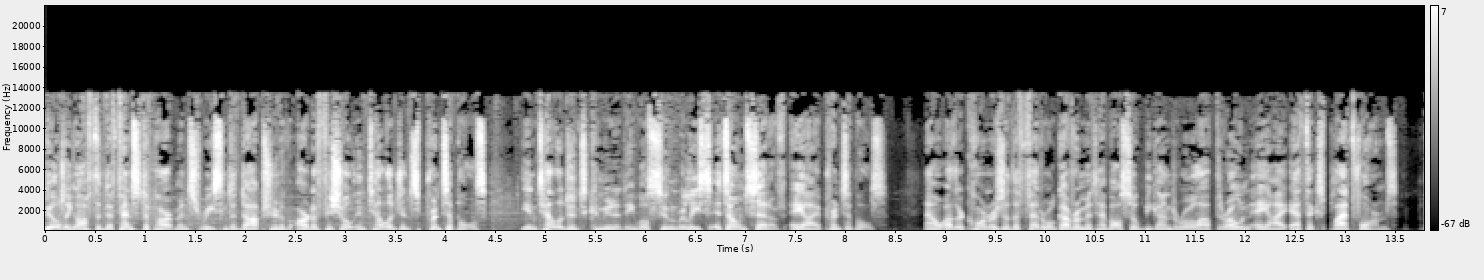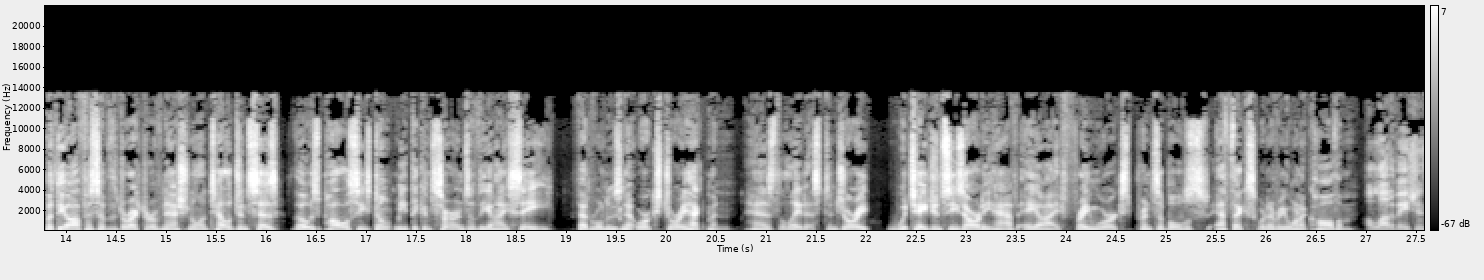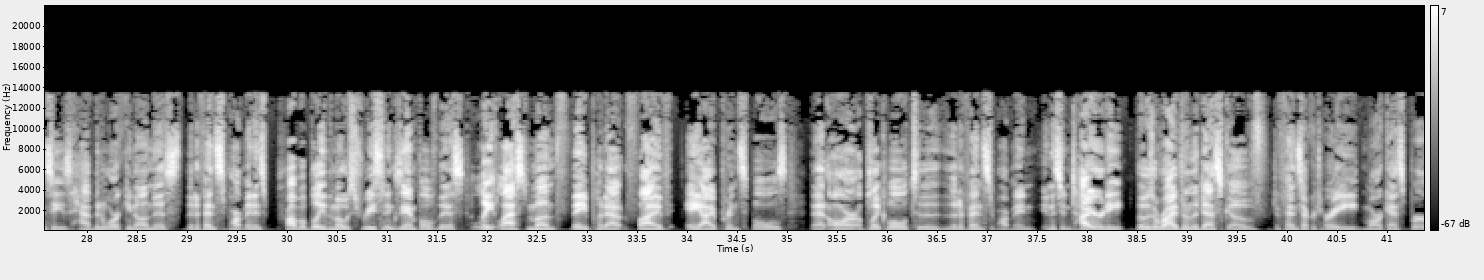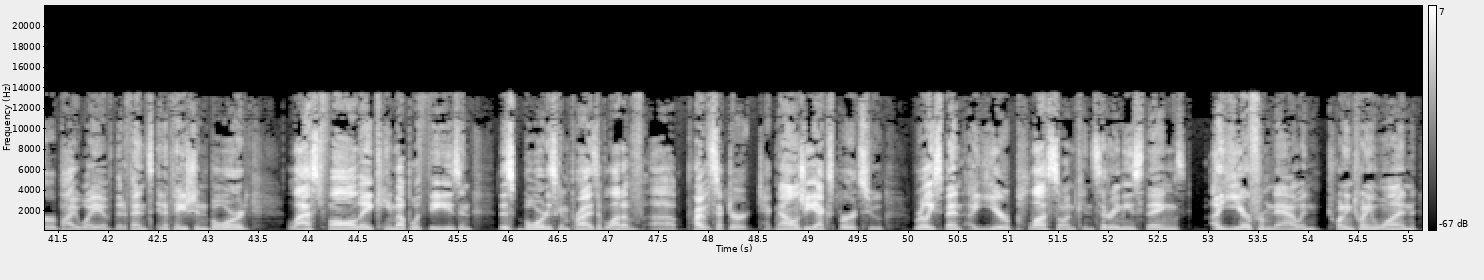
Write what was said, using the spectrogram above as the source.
Building off the Defense Department's recent adoption of artificial intelligence principles, the intelligence community will soon release its own set of AI principles. Now, other corners of the federal government have also begun to roll out their own AI ethics platforms. But the Office of the Director of National Intelligence says those policies don't meet the concerns of the IC. Federal News Network's Jory Heckman has the latest. And Jory, which agencies already have AI frameworks, principles, ethics, whatever you want to call them? A lot of agencies have been working on this. The Defense Department is probably the most recent example of this. Late last month, they put out five AI principles that are applicable to the Defense Department in its entirety. Those arrived on the desk of Defense Secretary Mark Esper by way of the Defense Innovation Board last fall. They came up with these, and this board is comprised of a lot of uh, private sector technology experts who really spent a year plus on considering these things. A year from now, in 2021,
